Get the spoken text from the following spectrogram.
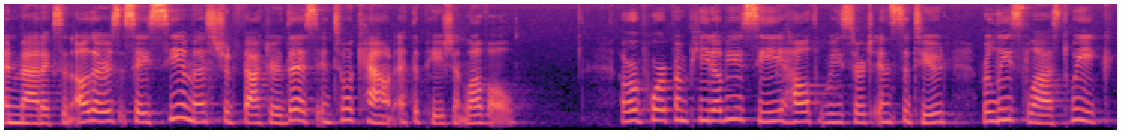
and Maddox and others say CMS should factor this into account at the patient level. A report from PwC Health Research Institute released last week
